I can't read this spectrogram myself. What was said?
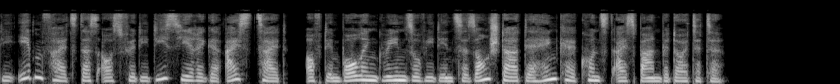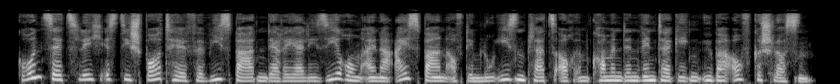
die ebenfalls das Aus für die diesjährige Eiszeit auf dem Bowling Green sowie den Saisonstart der Henkel Kunsteisbahn bedeutete. Grundsätzlich ist die Sporthilfe Wiesbaden der Realisierung einer Eisbahn auf dem Luisenplatz auch im kommenden Winter gegenüber aufgeschlossen.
